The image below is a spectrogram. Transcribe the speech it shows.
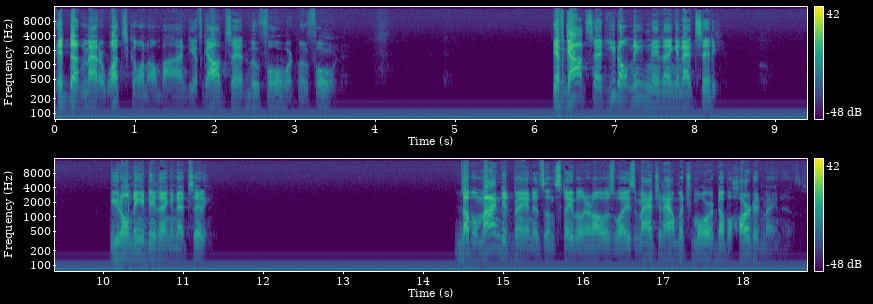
It doesn't matter what's going on behind you. If God said, move forward, move forward. If God said, you don't need anything in that city, you don't need anything in that city. Double minded man is unstable in all his ways. Imagine how much more a double hearted man is.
